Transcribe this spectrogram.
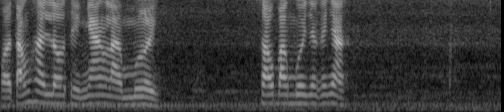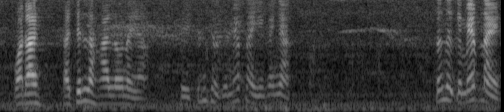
và tổng hai lô thì ngang là 10 sau 30 nha cả nhà. Qua đây là chính là hai lô này ạ. Thì tính từ cái mép này nha cả nhà. Tính từ cái mép này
